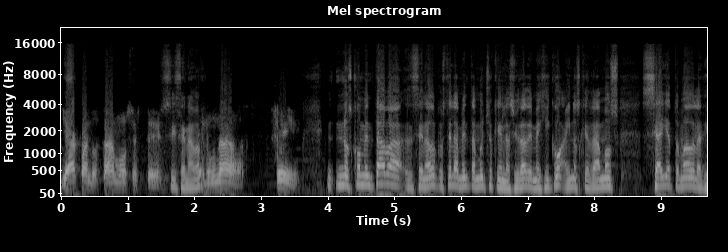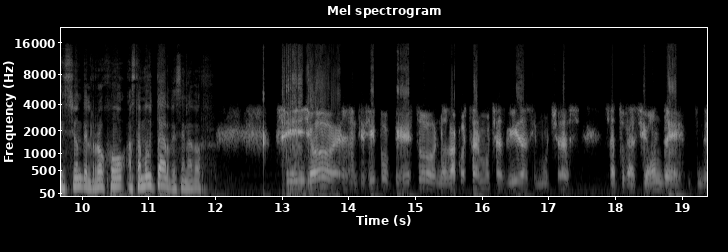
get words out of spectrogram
Ya cuando estábamos este en una Sí. Nos comentaba, senador, que usted lamenta mucho que en la Ciudad de México, ahí nos quedamos, se haya tomado la decisión del rojo hasta muy tarde, senador. Sí, yo anticipo que esto nos va a costar muchas vidas y mucha saturación de, de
